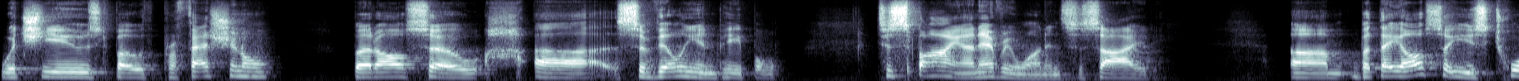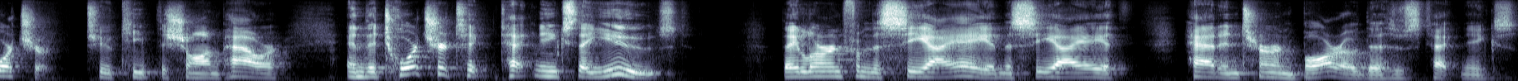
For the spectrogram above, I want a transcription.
which used both professional but also uh, civilian people to spy on everyone in society. Um, but they also used torture to keep the Shah in power. And the torture te- techniques they used, they learned from the CIA, and the CIA had in turn borrowed those techniques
